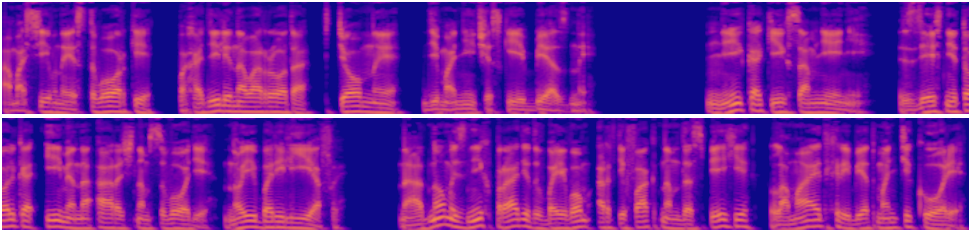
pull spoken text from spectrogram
а массивные створки походили на ворота в темные демонические бездны. Никаких сомнений. Здесь не только имя на арочном своде, но и барельефы. На одном из них прадед в боевом артефактном доспехе ломает хребет Мантикори,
